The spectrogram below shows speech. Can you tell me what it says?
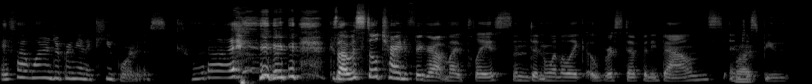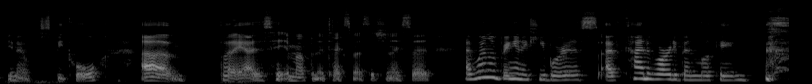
if I wanted to bring in a keyboardist, could I? Because I was still trying to figure out my place and didn't want to like overstep any bounds and Right. just be, you know, just be cool. Um, but yeah, I just hit him up in a text message and I said, I want to bring in a keyboardist. I've kind of already been looking.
